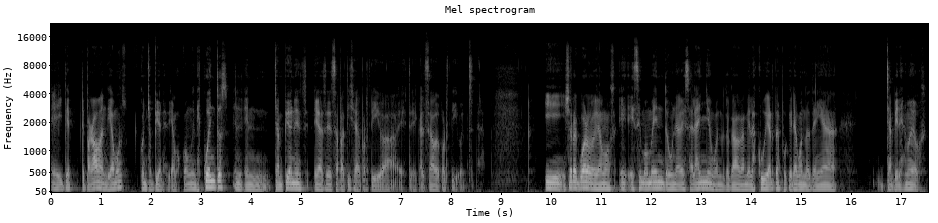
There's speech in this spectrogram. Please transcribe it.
y te, te pagaban, digamos, con championes, digamos, con descuentos en, en championes, le hace zapatilla deportiva, este, calzado deportivo, etc. Y yo recuerdo, digamos, e, ese momento una vez al año cuando tocaba cambiar las cubiertas porque era cuando tenía championes nuevos,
